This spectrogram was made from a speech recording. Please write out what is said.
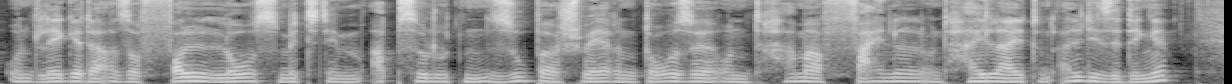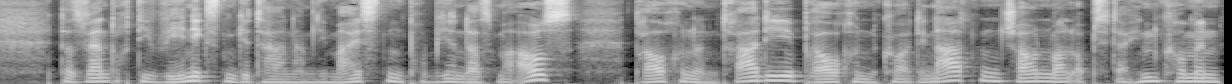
und lege da also voll los mit dem absoluten super schweren Dose und Hammer Final und Highlight und all diese Dinge. Das werden doch die wenigsten getan haben. Die meisten probieren das mal aus, brauchen einen Tradi, brauchen Koordinaten, schauen mal, ob sie da hinkommen,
